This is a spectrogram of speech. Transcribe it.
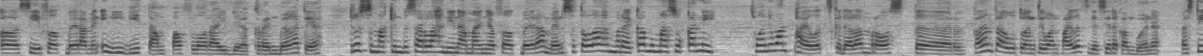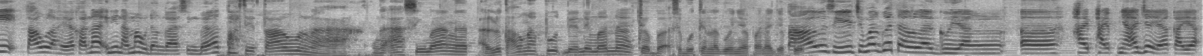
eh, si Felt by Ramen ini di Tampa, Florida. Keren banget ya. Terus semakin besar lah nih namanya Felt by Ramen setelah mereka memasukkan nih 21 Pilots ke dalam roster. Kalian tahu 21 Pilots gak sih rekam Buana? Pasti tahu lah ya karena ini nama udah nggak asing banget nih. Pasti tahu lah, nggak asing banget. Lu tahu nggak put band yang mana? Coba sebutin lagunya apa aja put. Tahu sih, cuma gue tahu lagu yang eh, hype-hype-nya aja ya kayak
